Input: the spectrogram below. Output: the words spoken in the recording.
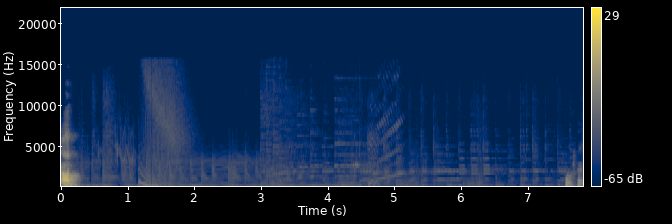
Him. Okay.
